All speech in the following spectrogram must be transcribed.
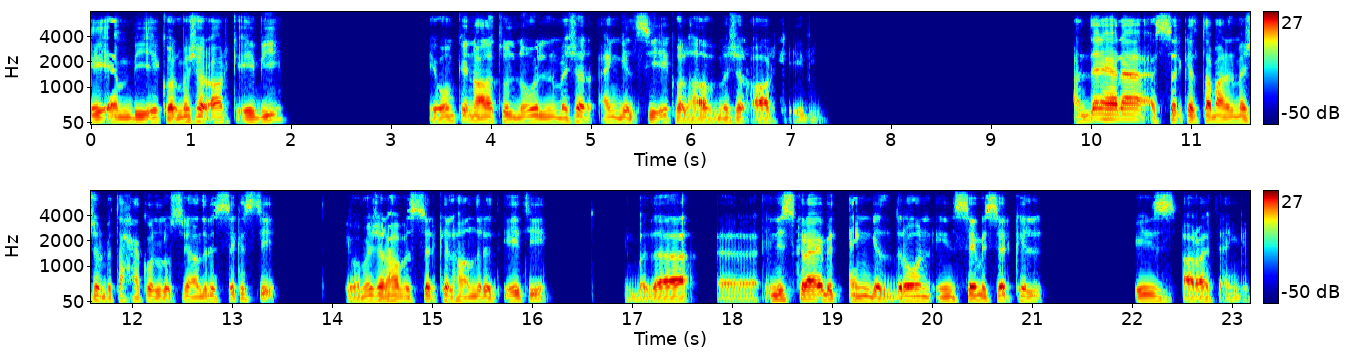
AMB equal measure arc AB يبقى ممكن على طول نقول measure angle C equal half measure arc AB. عندنا هنا السيركل طبعا الميجر بتاعها كله 360 يبقى measure half السيركل 180 يبقى ده uh, inscribed angle drawn in semicircle is a right angle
